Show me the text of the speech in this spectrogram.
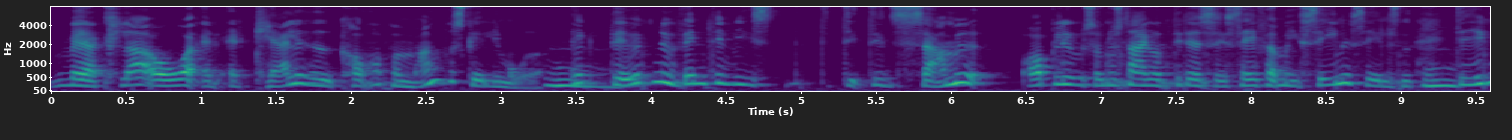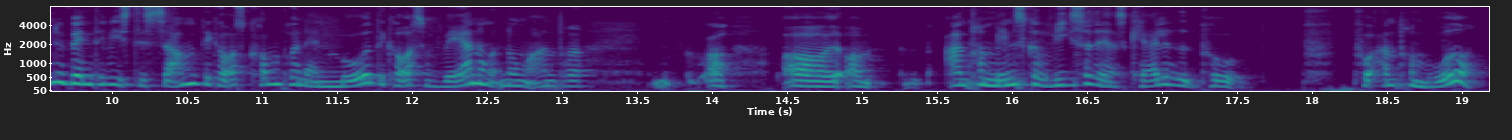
være klar over, at, at kærlighed kommer på mange forskellige måder. Mm. Ikke? Det er jo ikke nødvendigvis det, det, det samme oplevelse, nu snakker jeg om det der, jeg sagde før med scenesættelsen, mm. det er ikke nødvendigvis det samme, det kan også komme på en anden måde, det kan også være nogle, nogle andre, og, og, og andre mennesker viser deres kærlighed på, på andre måder.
